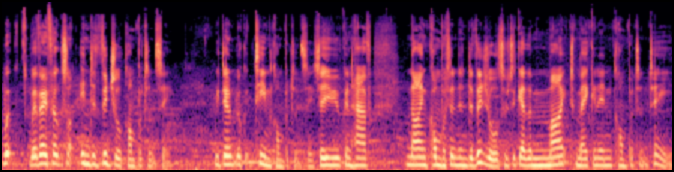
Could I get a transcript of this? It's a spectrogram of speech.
we're very focused on individual competency. We don't look at team competency. So you can have nine competent individuals who together might make an incompetent team.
